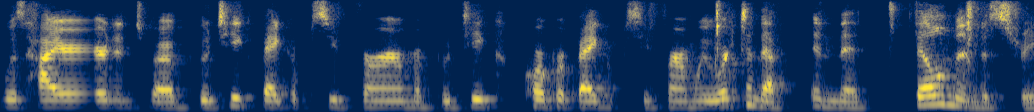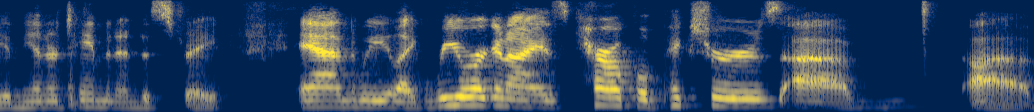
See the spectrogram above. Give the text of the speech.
was hired into a boutique bankruptcy firm, a boutique corporate bankruptcy firm. We worked in the in the film industry, in the entertainment industry, and we like reorganized Carolco Pictures um, uh,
